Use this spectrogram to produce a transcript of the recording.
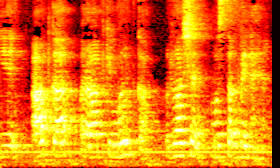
ये आपका और आपके मुल्क का रोशन मुस्तबिल है।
